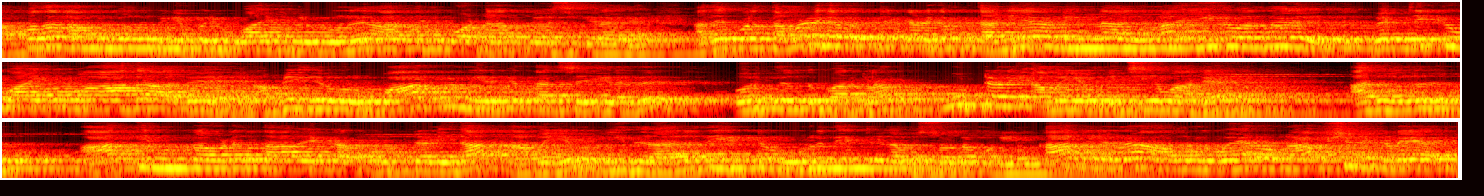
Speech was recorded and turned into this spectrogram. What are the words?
அப்போதான் நமக்கு வந்து மிகப்பெரிய வாய்ப்பு இருக்கும்னு அதிமுக வட்டாரத்தில் யோசிக்கிறாங்க. அதே போல் தமிழக வெற்றி கழகம் தனியாக நின்னாங்கன்னா இது வந்து வெற்றிக்கு வாய்ப்பாகாது அப்படிங்கிற ஒரு பார்வையும் இருக்கத்தான் செய்கிறது. பொறுத்திருந்து பார்க்கலாம். கூட்டணி அமையும் நிச்சயமாக. அது வந்து அதிமுகவுடன் தாவேக்கா கூட்டணி தான் அமையும். இது அறுதிட்டு உறுதிட்டு நம்ம சொல்ல முடியும். காரணம் என்ன அவங்களுக்கு வேற ஒரு ஆப்ஷன் கிடையாது.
